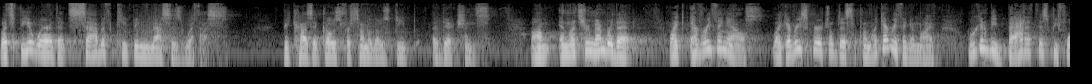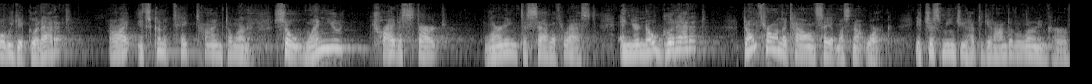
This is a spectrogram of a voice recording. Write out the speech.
let's be aware that Sabbath keeping messes with us because it goes for some of those deep addictions. Um, and let's remember that, like everything else, like every spiritual discipline, like everything in life, we're going to be bad at this before we get good at it. All right? It's going to take time to learn it. So when you try to start learning to Sabbath rest and you're no good at it, don't throw in the towel and say it must not work. It just means you have to get onto the learning curve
